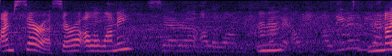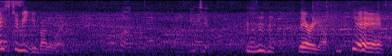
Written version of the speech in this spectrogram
I'm Sarah, Sarah Alawami. Sarah Alawami. Mhm. Okay, I'll, I'll leave it at the front Nice desk. to meet you, by the way. You're welcome. You too. there we go. Yeah.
